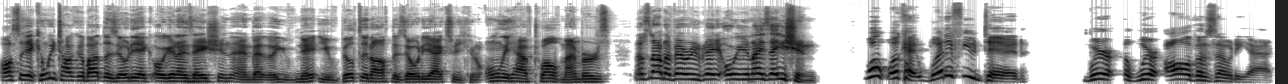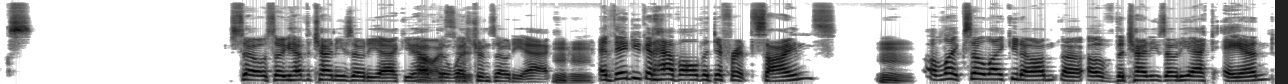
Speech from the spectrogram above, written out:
Also, yeah, can we talk about the Zodiac organization and that you've na- you've built it off the Zodiac so you can only have twelve members? That's not a very great organization. Well, okay, what if you did? We're we're all the zodiacs. So so you have the Chinese zodiac, you have Oh, the. Western zodiac, Mm-hmm. and then you can have all the different signs Mm. of like so like you know um, uh, of the Chinese zodiac and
